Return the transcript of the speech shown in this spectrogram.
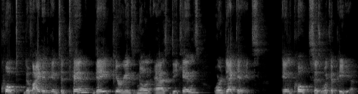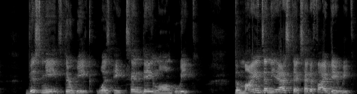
quote, divided into 10 day periods known as decans or decades, end quote, says Wikipedia. This means their week was a 10 day long week. The Mayans and the Aztecs had a five day week.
